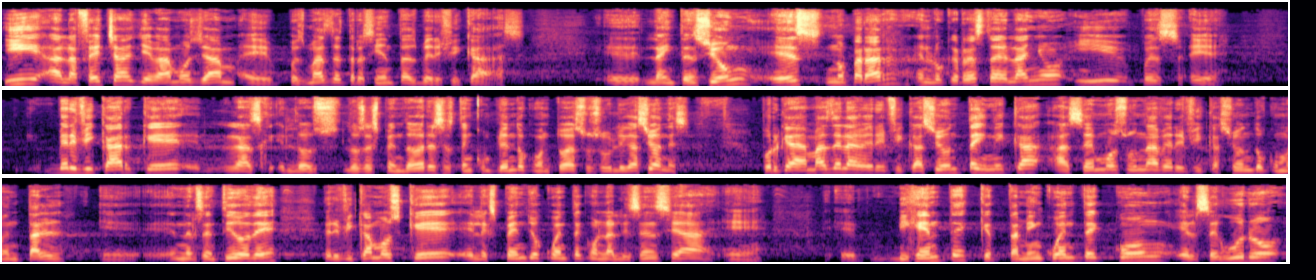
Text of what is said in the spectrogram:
y a la fecha llevamos ya eh, pues más de 300 verificadas. Eh, la intención es no parar en lo que resta del año y pues verificar que los, los expendedores estén cumpliendo con todas sus obligaciones. Porque además de la verificación técnica, hacemos una verificación documental eh, en el sentido de verificamos que el expendio cuente con la licencia eh, eh, vigente, que también cuente con el seguro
